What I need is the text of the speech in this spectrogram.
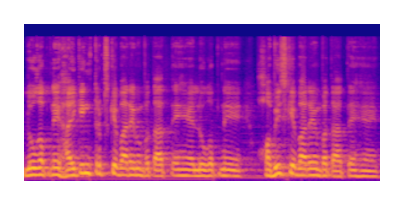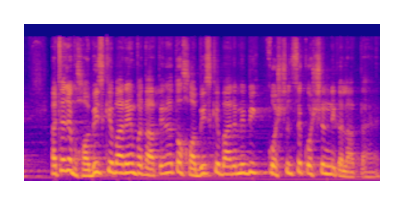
लोग अपने हाइकिंग ट्रिप्स के बारे में बताते हैं, लोग अपने हॉबीज़ के बारे में बताते हैं। अच्छा जब हॉबीज़ के बारे में बताते हैं ना तो हॉबीज़ के बारे में भी क्वेश्चन से क्वेश्चन निकल आता है।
